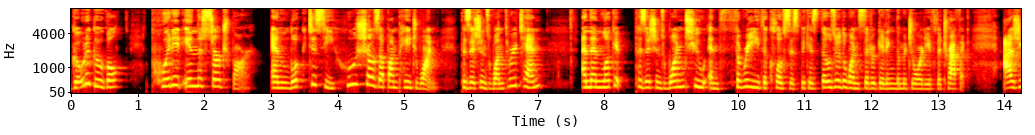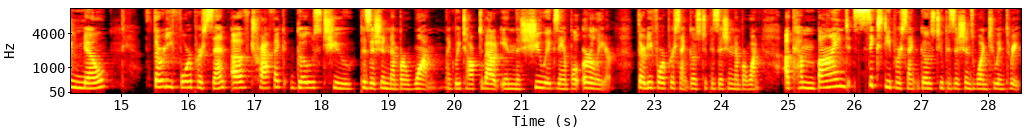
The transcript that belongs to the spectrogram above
Go to Google, put it in the search bar and look to see who shows up on page one, positions one through 10, and then look at positions one, two, and three the closest because those are the ones that are getting the majority of the traffic. As you know, 34% of traffic goes to position number one, like we talked about in the shoe example earlier. 34% goes to position number one. A combined 60% goes to positions one, two, and three,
